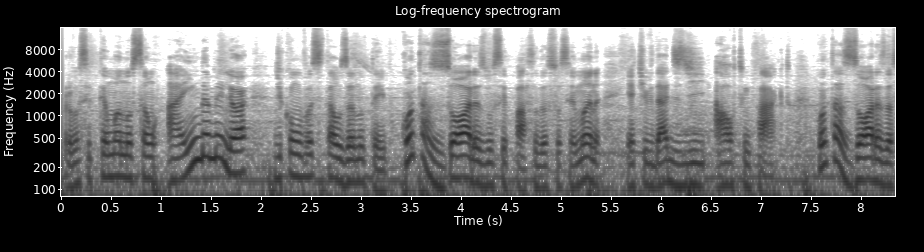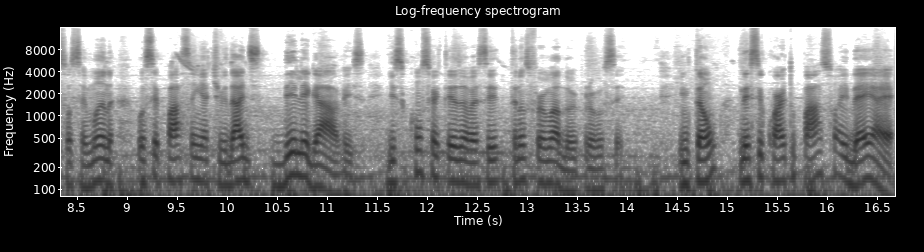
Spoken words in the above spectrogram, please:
para você ter uma noção ainda melhor de como você está usando o tempo. Quantas horas você passa da sua semana em atividades de alto impacto? Quantas horas da sua semana você passa em atividades delegáveis? Isso com certeza vai ser transformador para você. Então, nesse quarto passo, a ideia é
